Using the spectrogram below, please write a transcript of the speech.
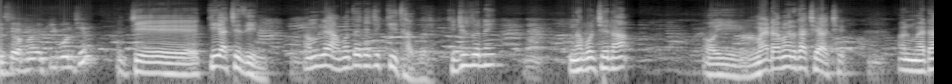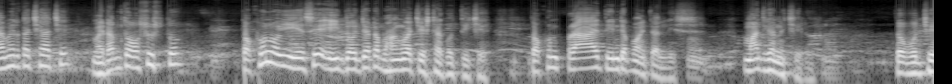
এসে আপনাকে কি বলছে? যে কি আছে দিন? আমি আমাদের কাছে কি থাকবে? কিছু তো নেই। না বলছে না। ওই ম্যাডামের কাছে আছে। ম্যাডামের কাছে আছে? ম্যাডাম তো অসুস্থ। তখন ওই এসে এই দরজাটা ভাঙবার চেষ্টা করতেছে। তখন প্রায় তিনটে পঁয়তাল্লিশ, মাঝখানে ছিল। তো বলছে,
